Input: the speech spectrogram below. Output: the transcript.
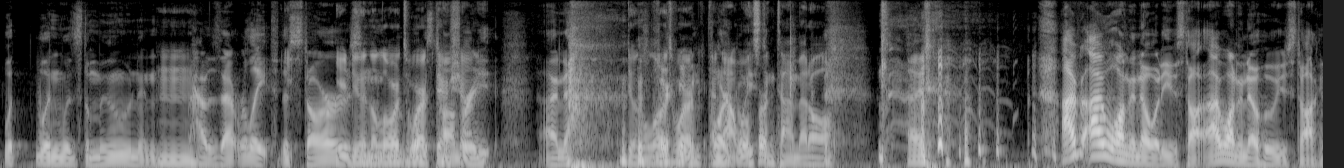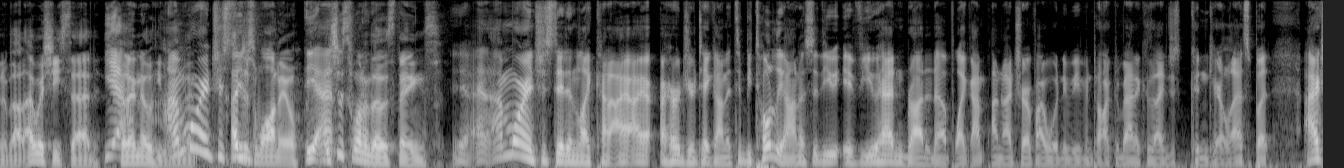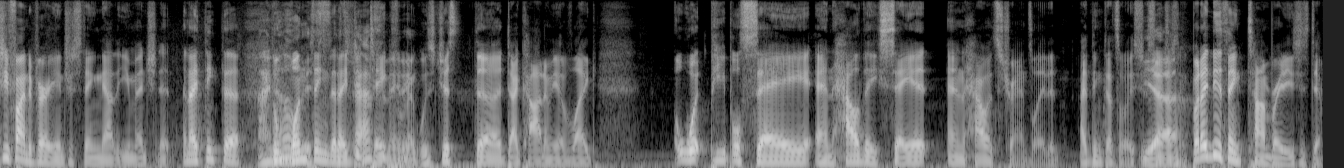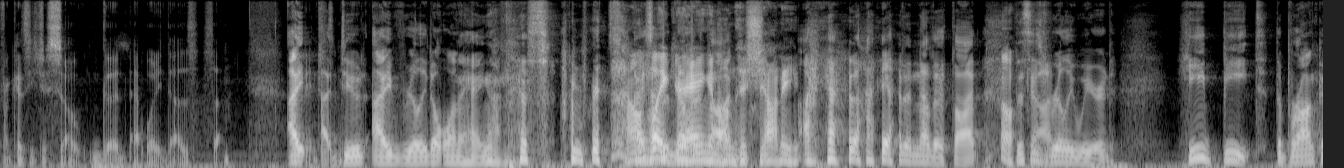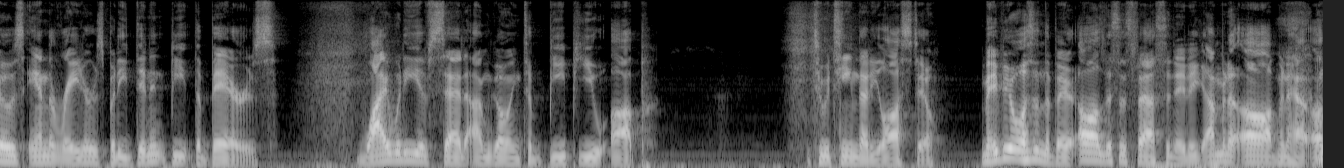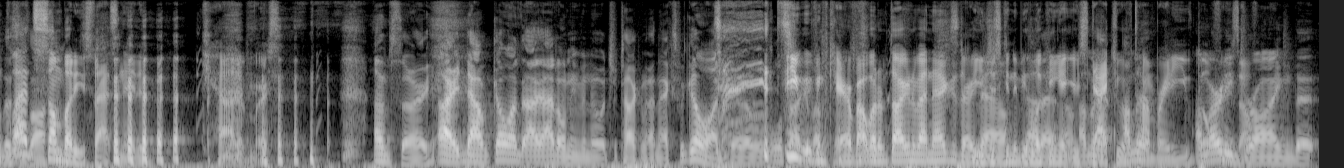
What when was the moon and hmm. how does that relate to the stars? You're doing the Lord's work there, Tom. Brady. I know. doing the Lord's work and not wasting work. time at all. I, I, I want to know what he was talking. I want to know who he was talking about. I wish he said. Yeah, but I know he. I'm wouldn't. more interested- I just want to. Yeah, it's just one of those things. Yeah, and I'm more interested in like kind of. I, I I heard your take on it. To be totally honest with you, if you hadn't brought it up, like I'm, I'm not sure if I wouldn't have even talked about it because I just couldn't care less. But I actually find it very interesting now that you mention it. And I think the I the know, one thing that I did take from it was just the dichotomy of like what people say and how they say it and how it's translated. I think that's always just Yeah. interesting. But I do think Tom Brady's just different because he's just so good at what he does. So I, I dude, I really don't want to hang on this. I'm re- sounds like you're hanging on this, Shawnee. I had I had another thought. Oh, this God. is really weird. He beat the Broncos and the Raiders, but he didn't beat the Bears. Why would he have said, "I'm going to beep you up" to a team that he lost to? Maybe it wasn't the bear. Oh, this is fascinating. I'm gonna. Oh, I'm gonna have. Oh, I'm this glad is awesome. somebody's fascinated. God have mercy. I'm sorry. All right, now go on. I, I don't even know what you're talking about next, but go on. We'll- we'll Do you even care about what I'm talking about next, or are you just going to be looking at at your I'm gonna- statue of I'm gonna- Tom Brady you've I'm built for already drawing the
